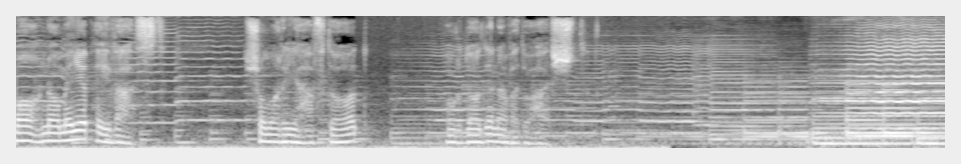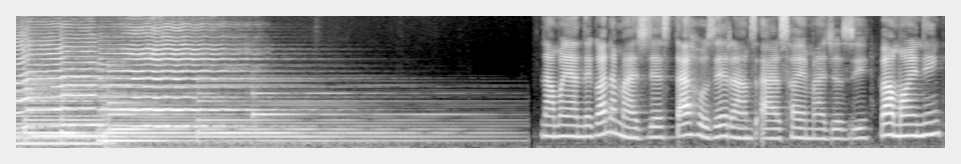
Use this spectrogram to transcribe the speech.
ماهنامه پیوست شماره هفتاد مرداد 98 نمایندگان مجلس در حوزه رمز ارزهای مجازی و ماینینگ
